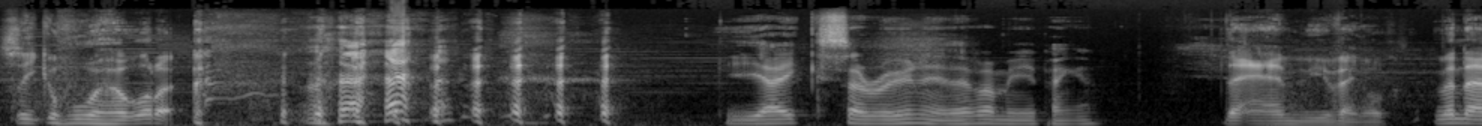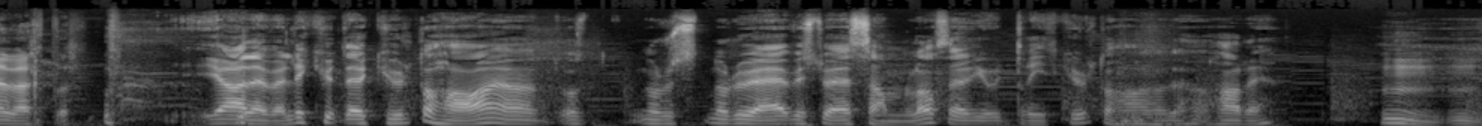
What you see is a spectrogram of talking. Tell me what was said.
så ikke hun hører det. Yikes, Rooney. Det var mye penger. Det er mye penger, men det er verdt det. Ja, det er veldig kult. Det er kult å ha. Ja. Når du, når du er, hvis du er samler, så er det jo dritkult å ha, ha det. Mm, mm.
